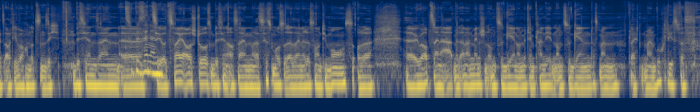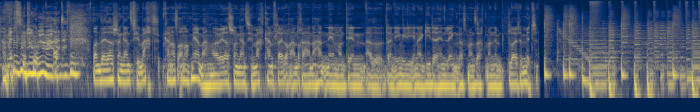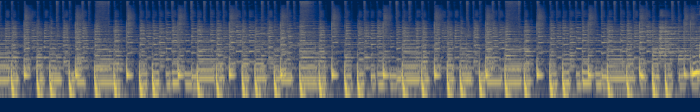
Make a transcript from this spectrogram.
jetzt auch die Woche nutzen, sich ein bisschen seinen äh, CO2-Ausstoß, ein bisschen auch seinen Rassismus oder seine Ressentiments oder äh, überhaupt seine Art, mit anderen Menschen umzugehen und mit dem Planeten umzugehen, dass man vielleicht mal ein Buch liest, was damit zu tun hat. Und wer das schon ganz viel macht, kann das auch noch mehr machen. Aber wer das schon ganz viel macht, kann vielleicht auch andere an der Hand nehmen und denen also dann irgendwie die Energie dahin lenken, dass man sagt, man nimmt Leute mit.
